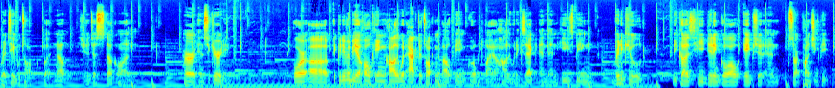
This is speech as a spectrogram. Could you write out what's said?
red table talk, but no, you're just stuck on her insecurity or uh, it could even be a hulking Hollywood actor talking about being groped by a Hollywood exec, and then he's being ridiculed because he didn't go all apeshit and start punching people.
